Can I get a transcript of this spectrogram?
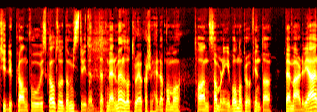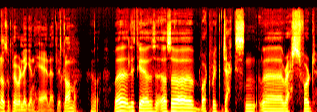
tydelig plan for hvor vi skal, så da mister vi identiteten mer og mer. Og da tror jeg kanskje heller at man må ta en samling i bånn og prøve å finne ut av hvem er det vi er, og så prøve å legge en helhetlig plan. Da. Det er litt gøy Altså Bartwick Jackson, uh, Rashford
